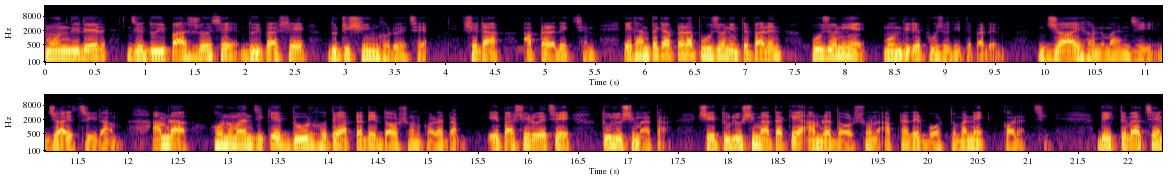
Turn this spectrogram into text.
মন্দিরের যে দুই পাশ রয়েছে, দুই পাশে দুটি সিংহ রয়েছে। সেটা আপনারা দেখছেন। এখান থেকে আপনারা পুজো নিতে পারেন, পুজো নিয়ে মন্দিরে পুজো দিতে পারেন। জয় হনুমানজি, জয় শ্রীরাম। আমরা হনুমানজিকে দূর হতে আপনাদের দর্শন করালাম এ পাশে রয়েছে তুলসী মাতা। সেই তুলসী মাতাকে আমরা দর্শন আপনাদের বর্তমানে করাচ্ছি। দেখতে পাচ্ছেন,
